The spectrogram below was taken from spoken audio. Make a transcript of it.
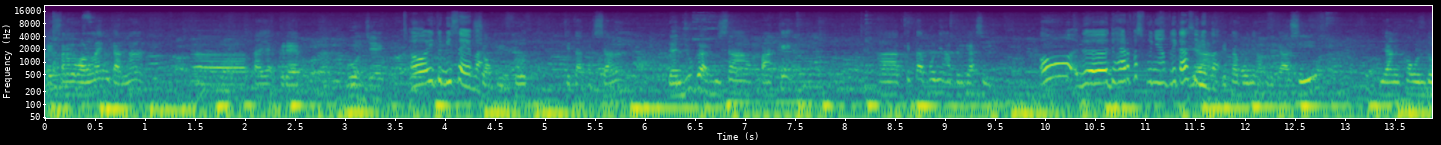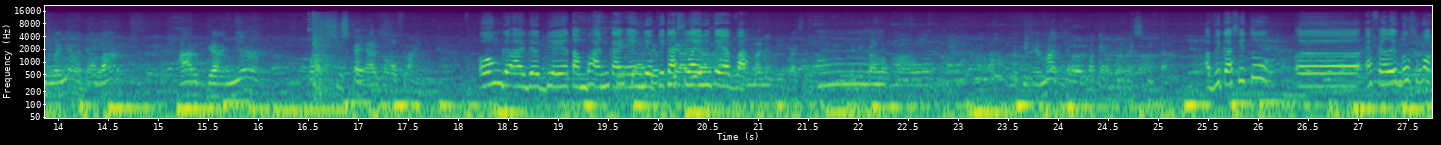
Eksternal online karena eh, kayak Grab, Gojek, Oh itu bisa ya Pak? Shopee Food kita bisa dan juga bisa pakai eh, kita punya aplikasi. Oh The, The Harvest punya aplikasi Ya, nih Pak? kita punya aplikasi yang keuntungannya adalah harganya persis kayak harga offline. Oh nggak ada biaya tambahan kayak Tidak yang di aplikasi lain itu ya Pak? tambahan di aplikasi lain. Oh. Jadi kalau mau hemat ya pakai aplikasi kita. Aplikasi itu eh, available semua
